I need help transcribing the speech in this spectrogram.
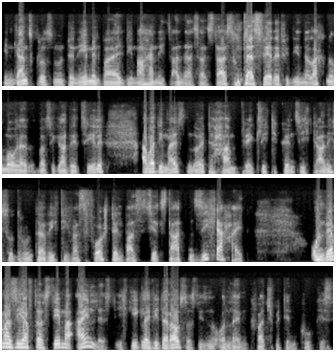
in ganz großen Unternehmen, weil die machen nichts anderes als das. Und das wäre für die eine Lachnummer oder was ich gerade erzähle. Aber die meisten Leute haben wirklich, die können sich gar nicht so drunter richtig was vorstellen. Was ist jetzt Datensicherheit? Und wenn man sich auf das Thema einlässt, ich gehe gleich wieder raus aus diesem Online-Quatsch mit den Cookies,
